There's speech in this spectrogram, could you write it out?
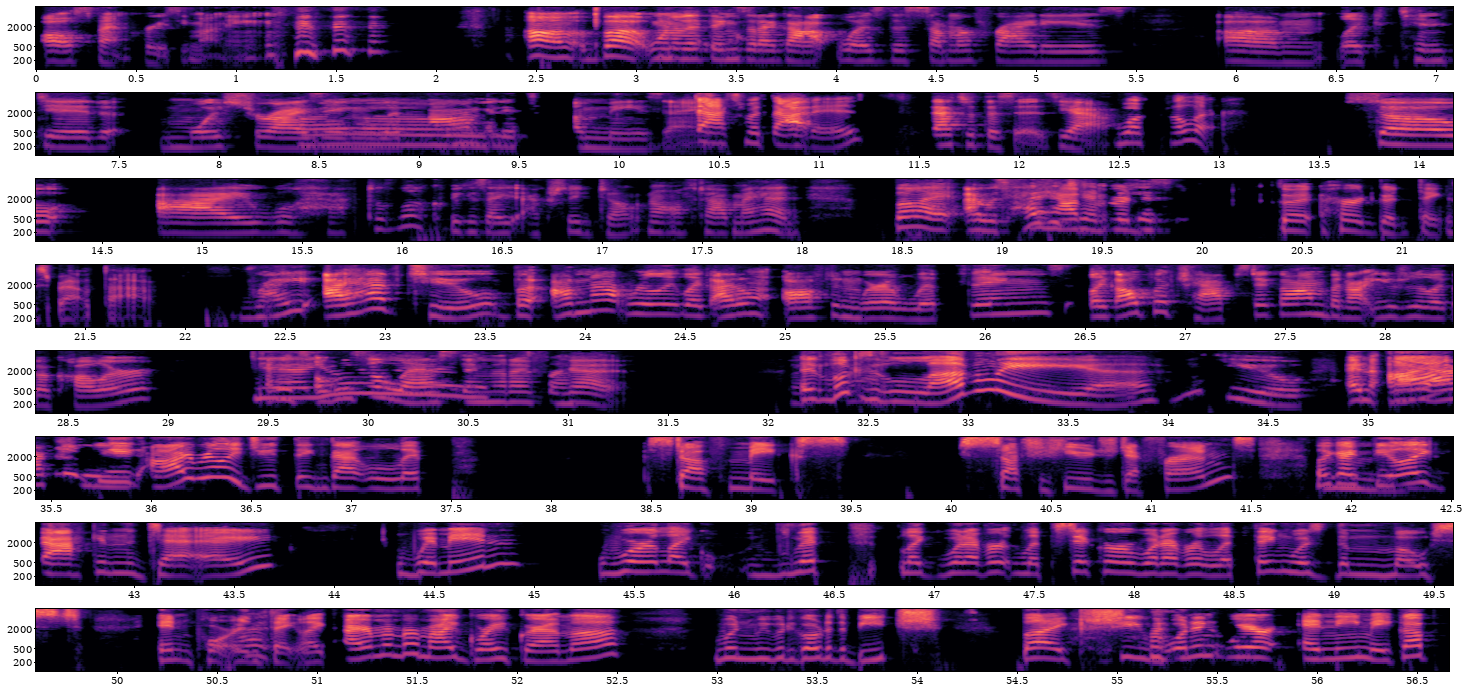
all spent crazy money. um, but one of the things that I got was the Summer Fridays, um, like tinted moisturizing lip balm, Oh. and it's amazing. That's what that is. that's what this is, yeah. What color? So I will have to look because I actually don't know off the top of my head. But I was I have heard- because Good heard good things about that. Right? I have too, but I'm not really like I don't often wear lip things. Like I'll put chapstick on, but not usually like a color. and it's always the last wear thing that I forget. But It looks yeah, lovely. thank you. And I, I actually think I really do think that lip stuff makes such a huge difference. Like I feel Mm. like back in the day, women were like lip like whatever lipstick or whatever lip thing was the most important Yes. thing. Like I remember my great grandma when we would go to the beach, like she wouldn't wear any makeup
